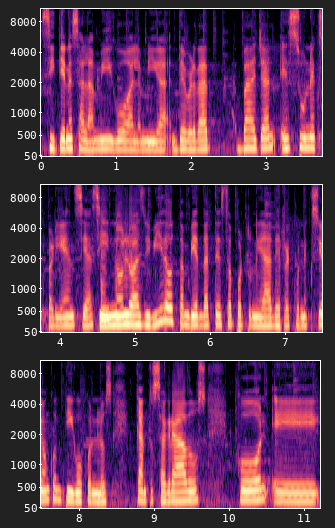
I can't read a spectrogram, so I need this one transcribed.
si tienes al amigo, a la amiga, de verdad vayan, es una experiencia, si no lo has vivido, también date esta oportunidad de reconexión contigo, con los cantos sagrados, con eh,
